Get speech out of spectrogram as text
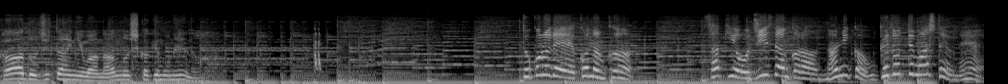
カード自体には何の仕掛けもねえな。ところでコナン君さっきおじいさんから何か受け取ってましたよね？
